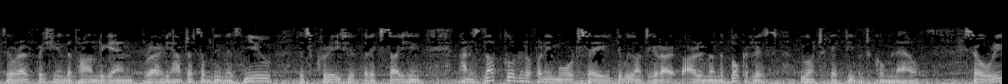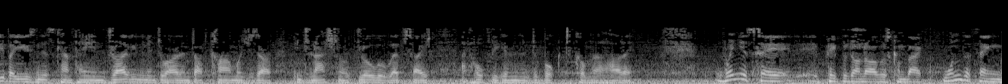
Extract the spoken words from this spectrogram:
So we're out fishing in the pond again, Right. and we have to have something that's new, that's creative, that's exciting, and it's not good enough anymore to say that we want to get Ireland on the bucket list. We want to get people to come now. So really, by using this campaign, driving them into Ireland.com, which is our international global website, and hopefully getting them to book to come on holiday. When you say uh, people don't always come back, one of the things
